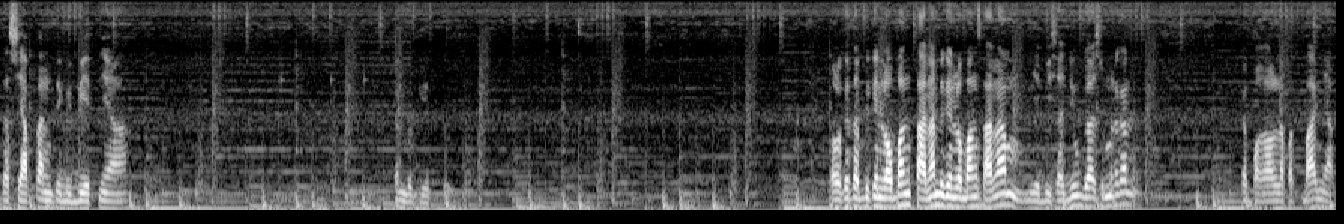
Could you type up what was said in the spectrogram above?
kita siapkan nanti bibitnya. Kan begitu. Kalau kita bikin lubang tanam bikin lubang tanam ya bisa juga. Sebenarnya kan gak bakal dapat banyak.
